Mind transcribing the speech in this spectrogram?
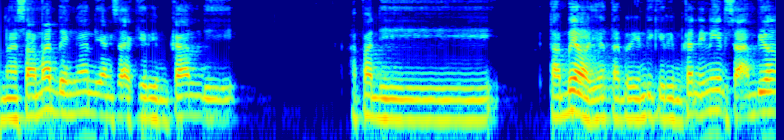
Nah, sama dengan yang saya kirimkan di apa di tabel ya, tabel ini dikirimkan ini saya ambil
